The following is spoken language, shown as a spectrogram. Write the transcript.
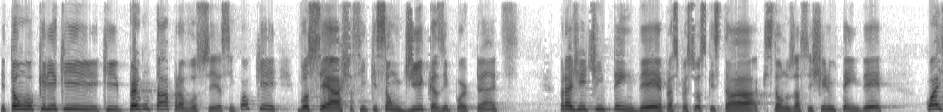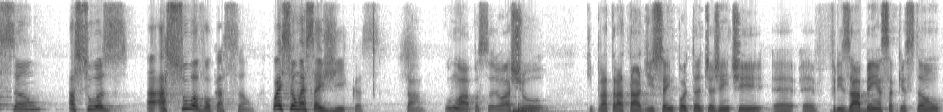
Então eu queria que, que perguntar para você assim, qual que você acha assim que são dicas importantes para a gente entender, para as pessoas que, está, que estão nos assistindo entender quais são as suas a, a sua vocação. Quais são essas dicas? Tá, vamos lá, pastor. Eu acho que para tratar disso é importante a gente é, é, frisar bem essa questão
